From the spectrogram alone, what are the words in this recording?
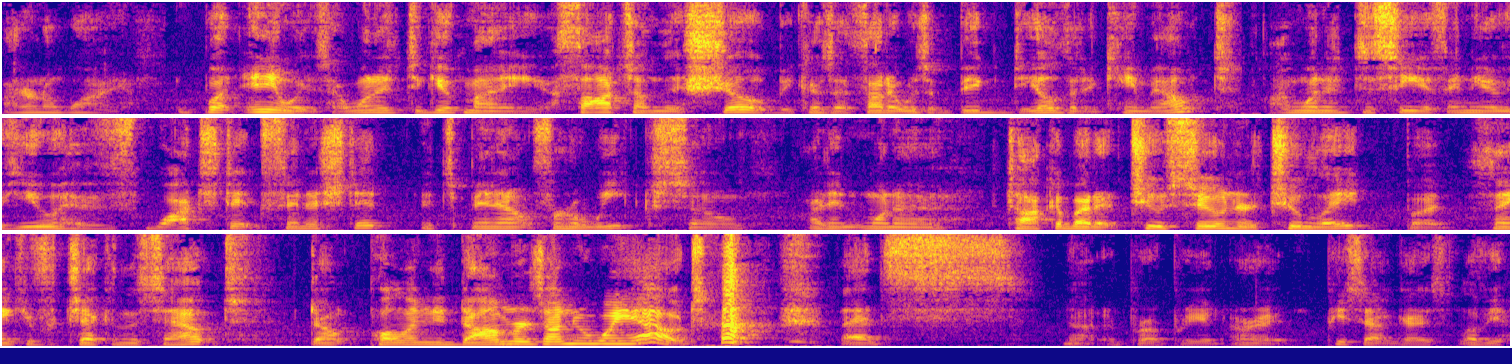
I don't know why. But, anyways, I wanted to give my thoughts on this show because I thought it was a big deal that it came out. I wanted to see if any of you have watched it, finished it. It's been out for a week, so I didn't want to talk about it too soon or too late. But thank you for checking this out. Don't pull any Dahmers on your way out. That's not appropriate. All right. Peace out, guys. Love you.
